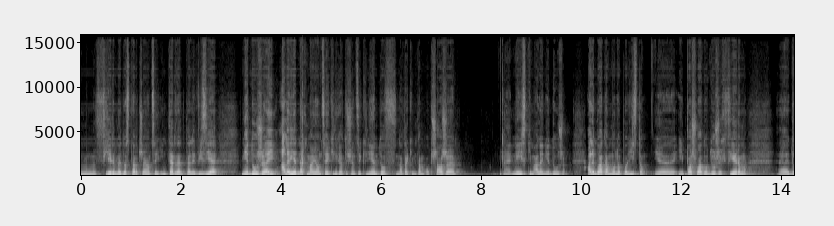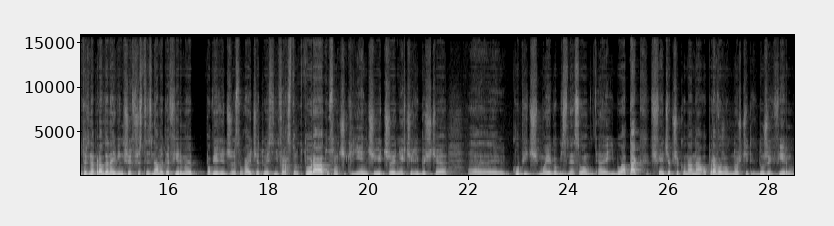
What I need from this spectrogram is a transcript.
mm, firmy dostarczającej internet, telewizję, niedużej, ale jednak mającej kilka tysięcy klientów na takim tam obszarze e, miejskim, ale niedużym. Ale była tam monopolistą e, i poszła do dużych firm, do tych naprawdę największych, wszyscy znamy te firmy, powiedzieć, że słuchajcie, tu jest infrastruktura, tu są ci klienci, czy nie chcielibyście e, kupić mojego biznesu e, i była tak święcie przekonana o praworządności tych dużych firm,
